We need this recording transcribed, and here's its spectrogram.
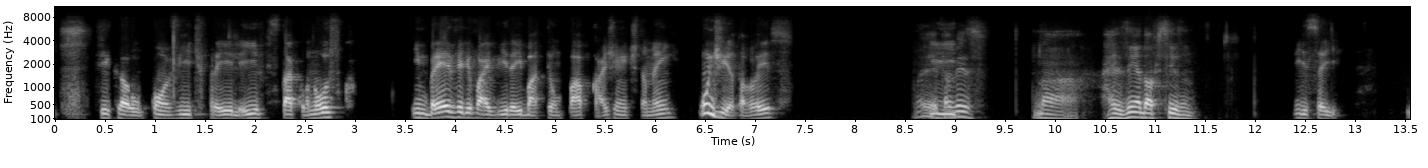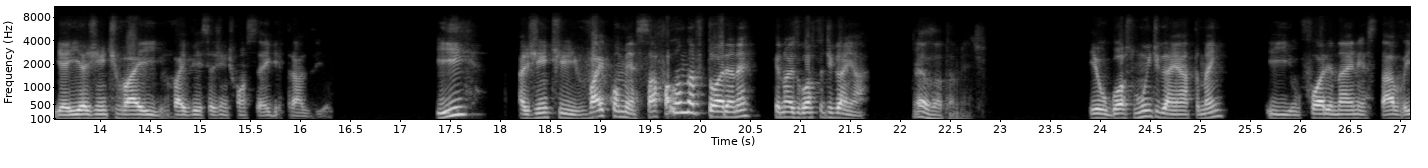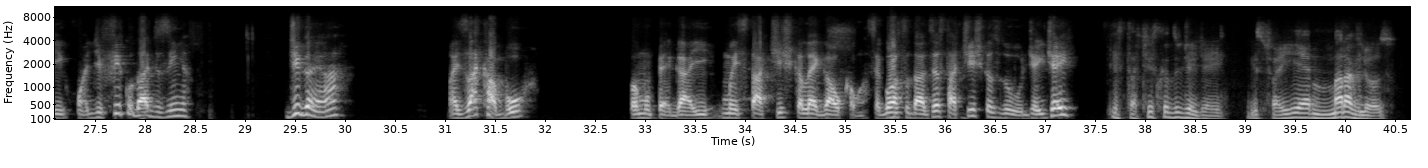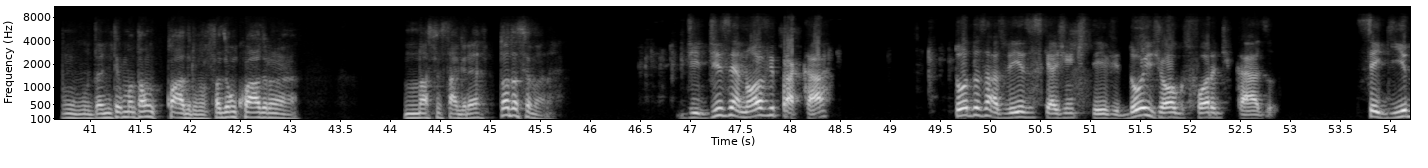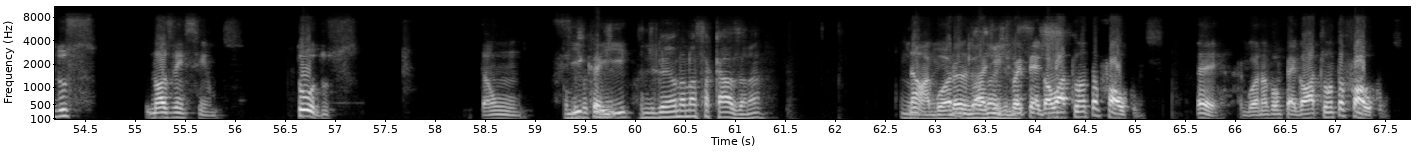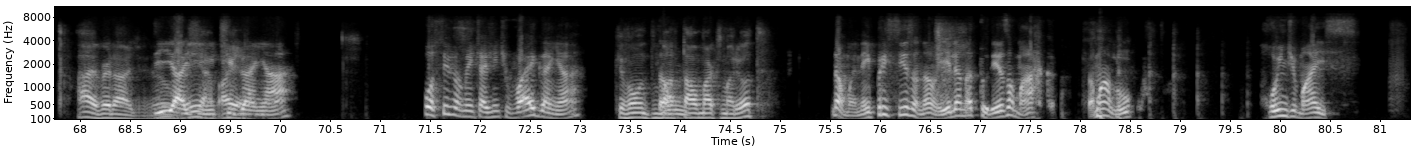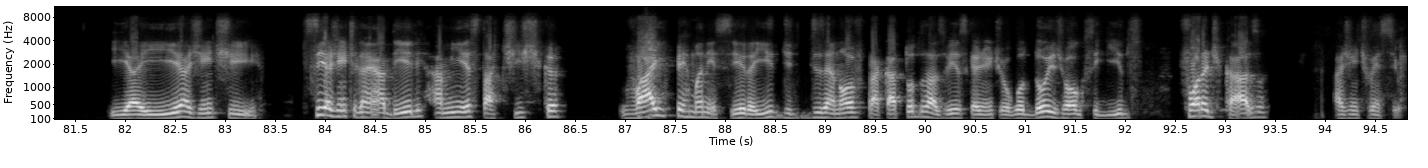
fica o convite para ele aí estar conosco. Em breve ele vai vir aí bater um papo com a gente também. Um dia, talvez. É, E- Talvez na resenha da off-season. Isso aí. E aí a gente vai, vai ver se a gente consegue trazê-lo. E a gente vai começar falando da vitória, né? Porque nós gostamos de ganhar. Exatamente. Eu gosto muito de ganhar também. E o 49ers estava aí com a dificuldadezinha de ganhar. Mas acabou. Vamos pegar aí uma estatística legal, Cauã. Você gosta das estatísticas do JJ? Estatística do JJ. Isso aí é maravilhoso. A gente tem que montar um quadro, vou fazer um quadro na- no nosso Instagram toda semana. De 19 para cá, todas as vezes que a gente teve dois jogos fora de casa seguidos, nós vencemos. Todos. Então, Começou fica a gente- aí. A gente ganhou na nossa casa, né? No- Não, agora a gente Angeles. vai pegar o Atlanta Falcons. É, agora nós vamos pegar o Atlanta Falcons. Ah, é verdade. Se Eu- a gente olha, ganhar, possivelmente a gente vai ganhar. Que vão Então- matar o Marcos Mariota? Não, mas nem precisa, não. Ele a natureza marca. Tá maluco. Ruim demais. E aí a gente, se a gente ganhar dele, a minha estatística vai permanecer aí de 19 para cá, todas as vezes que a gente jogou dois jogos seguidos, fora de casa, a gente venceu.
